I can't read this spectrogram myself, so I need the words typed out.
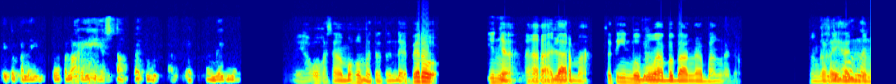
ito pala yung, kung kunwari, eh, stamp pa, ang ganyan. Eh, ako kasama ko matatanda. Pero, yun nga, nakaka-alarma. Sa tingin mo, bumababa nga bang ano, ang kakayahan ng.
